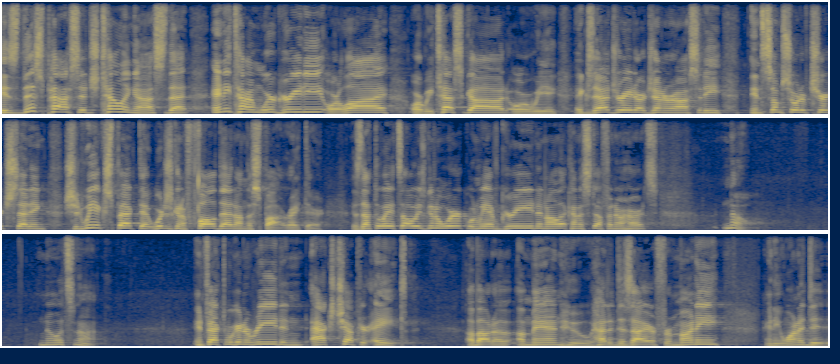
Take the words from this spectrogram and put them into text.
is this passage telling us that anytime we're greedy or lie or we test God or we exaggerate our generosity in some sort of church setting, should we expect that we're just going to fall dead on the spot right there? Is that the way it's always going to work when we have greed and all that kind of stuff in our hearts? No. No, it's not. In fact, we're going to read in Acts chapter 8 about a, a man who had a desire for money and he wanted to,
